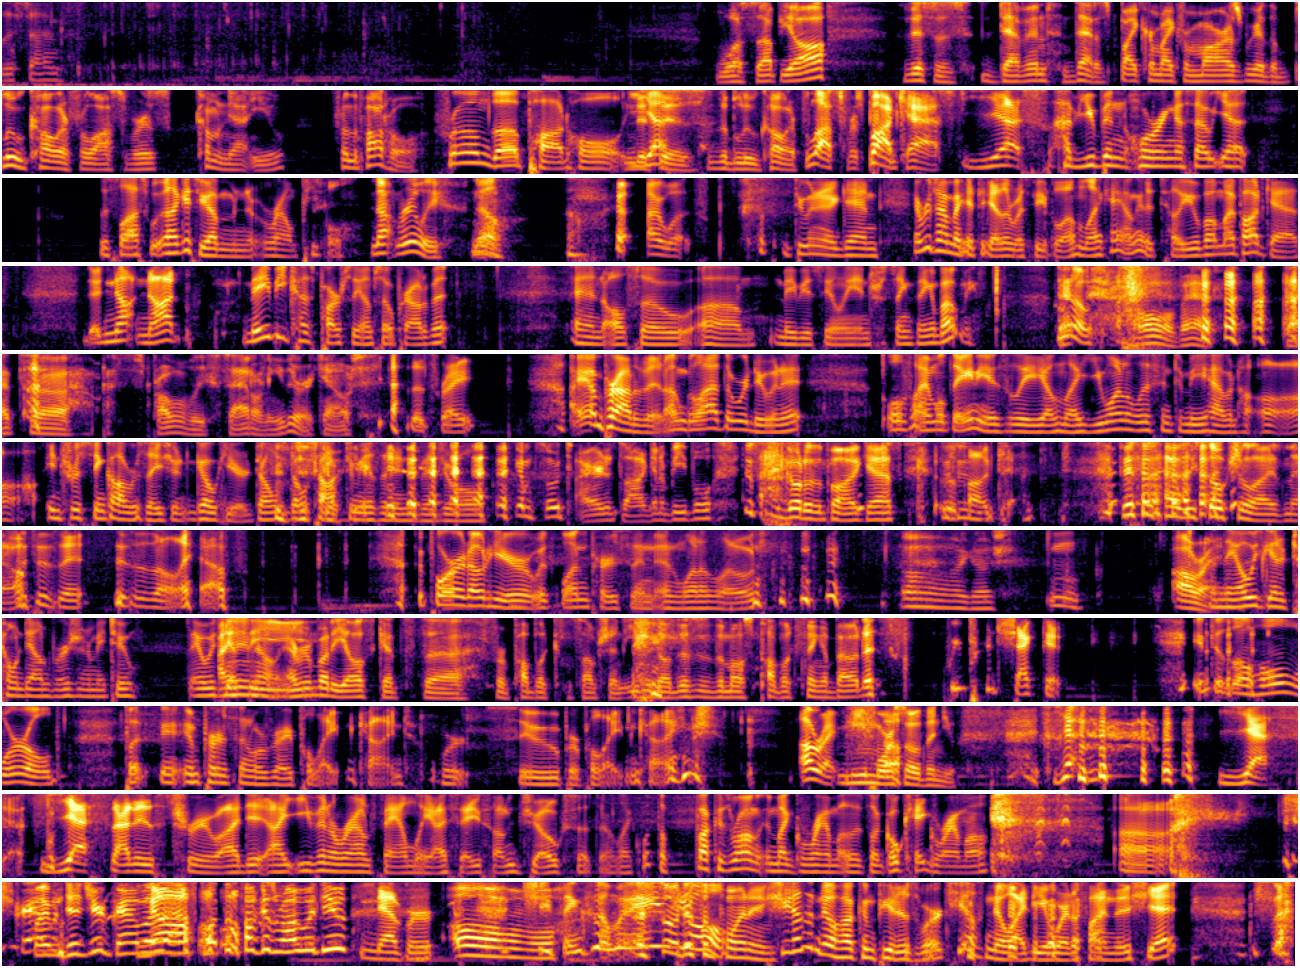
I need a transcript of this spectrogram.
this time. What's up, y'all? This is Devin. That is Biker Mike from Mars. We are the blue collar philosophers coming at you from the pothole. From the pothole. This yes. is the Blue Collar Philosophers Podcast. Yes. Have you been whoring us out yet? This last week? I guess you haven't been around people. Not really. No. I was. I was doing it again. Every time I get together with people, I'm like, hey, I'm going to tell you about my podcast. Not, not, maybe because partially I'm so proud of it. And also, um, maybe it's the only interesting thing about me. Who That- knows? oh man, that's uh, that's probably sad on either account. yeah, that's right. I am proud of it. I'm glad that we're doing it. Well, simultaneously, I'm like, you want to listen to me having a uh, interesting conversation? Go here. Don't don't talk to me as an individual. I'm so tired of talking to people. Just go to the podcast. the is, podcast. This is how we socialize now. This is it. This is all I have. I pour it out here with one person and one alone. Oh my gosh. Mm. All right. And they always get a toned down version of me too. They always get didn't the know. Everybody else gets the for public consumption, even though this is the most public thing about us. we project it into the whole world. But in person, we're very polite and kind. We're super polite and kind. All right, Me more so than you. Yeah. yes. Yes. Yes, that is true. I did. I even around family, I say some jokes that they're like, "What the fuck is wrong?" And my grandma grandmother's like, "Okay, grandma." Uh, grandma, did your grandma No. ask what the fuck is wrong with you? Never. Oh, She thinks I'm an That's so disappointing. She doesn't know how computers work. She has no idea where to find this shit. So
